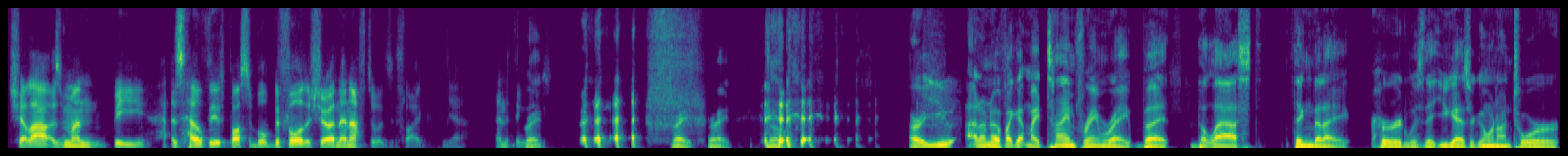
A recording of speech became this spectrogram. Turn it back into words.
chill out as man, be as healthy as possible before the show, and then afterwards it's like yeah, anything. Right. Right, right. So, are you? I don't know if I got my time frame right, but the last thing that I heard was that you guys are going on tour,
